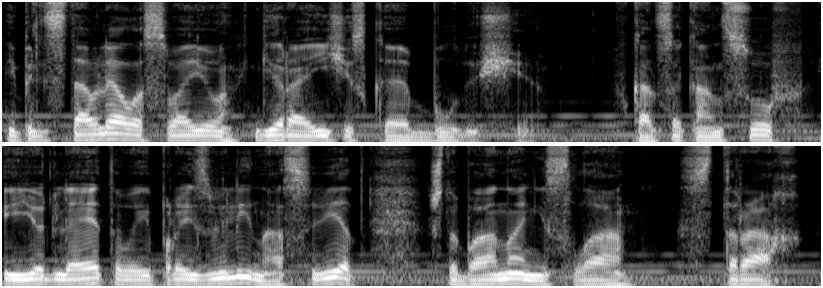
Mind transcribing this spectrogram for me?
и представляла свое героическое будущее. В конце концов, ее для этого и произвели на свет, чтобы она несла страх –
